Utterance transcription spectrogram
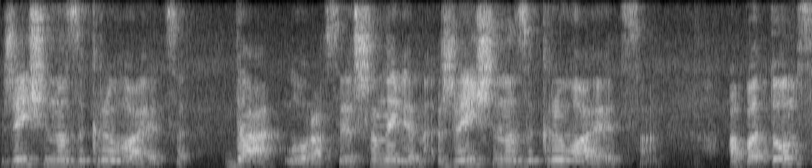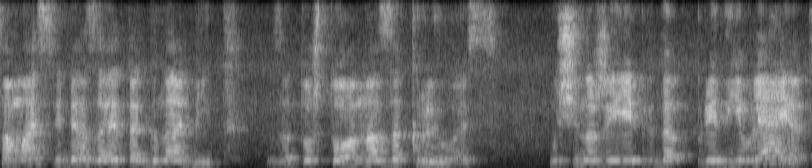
женщина закрывается. Да, Лора, совершенно верно, женщина закрывается, а потом сама себя за это гнобит, за то, что она закрылась. Мужчина же ей предъявляет,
